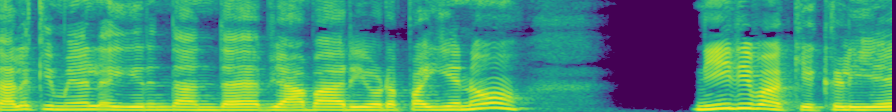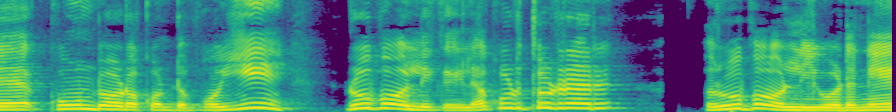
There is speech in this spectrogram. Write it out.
தலைக்கு மேலே இருந்த அந்த வியாபாரியோட பையனும் நீதி வாக்கிய கிளியை கூண்டோட கொண்டு போய் ரூபவல்லி கையில் கொடுத்துடுறாரு. ரூபவல்லி உடனே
